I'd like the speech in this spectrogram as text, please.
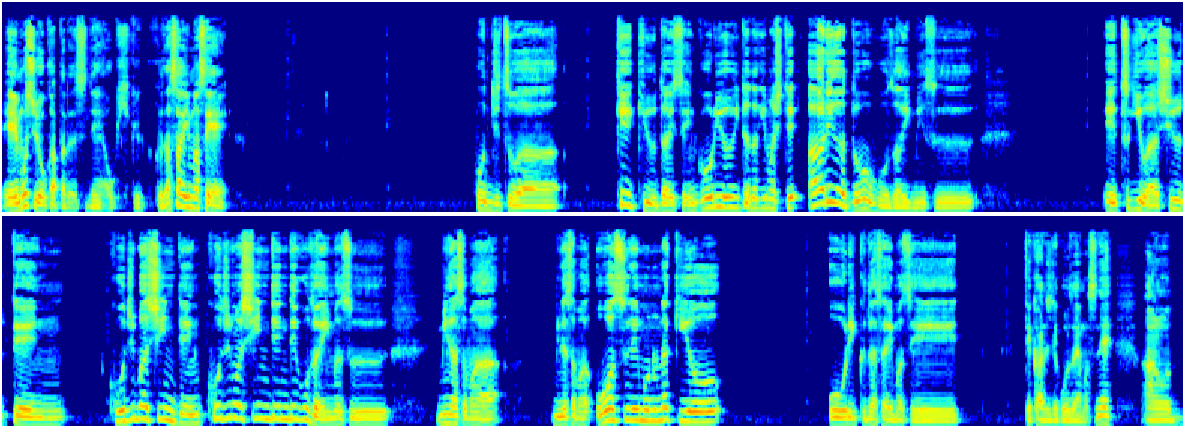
えー、もしよかったらですねお聞きくださいませ。本日は京急大線ご利用いただきましてありがとうございます。え次は終点小島神殿小島神殿でございます。皆様皆様お忘れ物なきをお降りくださいませって感じでございますね。あのなんでやねん。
